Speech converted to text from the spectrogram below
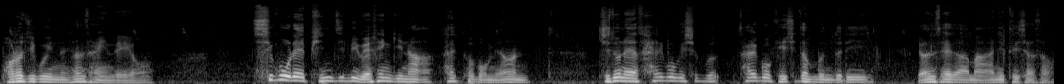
벌어지고 있는 현상인데요. 시골에 빈집이 왜 생기나 살펴보면 기존에 살고, 계시, 살고 계시던 분들이 연세가 많이 드셔서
